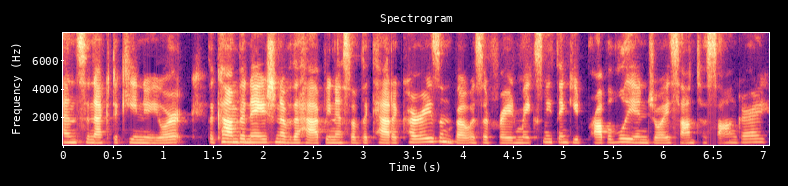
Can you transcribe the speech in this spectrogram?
and Synecdoche, New York. The combination of the happiness of the Katakuris and Beau is Afraid makes me think you'd probably enjoy Santa Sangre.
